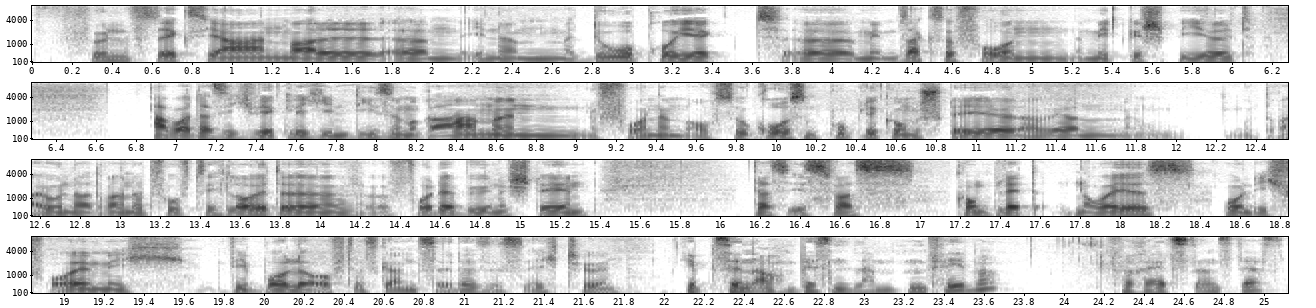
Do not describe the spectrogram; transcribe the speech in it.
fünf, sechs Jahren mal ähm, in einem Duo-Projekt äh, mit dem Saxophon mitgespielt. Aber dass ich wirklich in diesem Rahmen vor einem auch so großen Publikum stehe, da werden 300, 350 Leute vor der Bühne stehen, das ist was komplett Neues und ich freue mich wie Bolle auf das Ganze. Das ist echt schön. Gibt es denn auch ein bisschen Lampenfieber? Verrätst du uns das?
